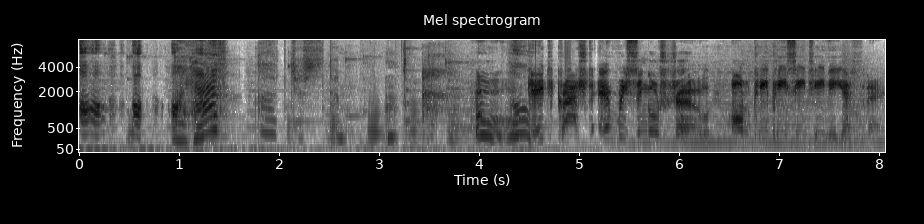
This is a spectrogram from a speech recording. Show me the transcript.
Uh, uh, I have? Uh, just, um... Who gate crashed every single show on PPC TV yesterday?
